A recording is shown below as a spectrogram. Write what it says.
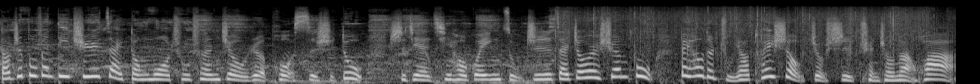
导致部分地区在冬末初春就热破四十度。世界气候归因组织在周二宣布，背后的主要推手就是全球暖化。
